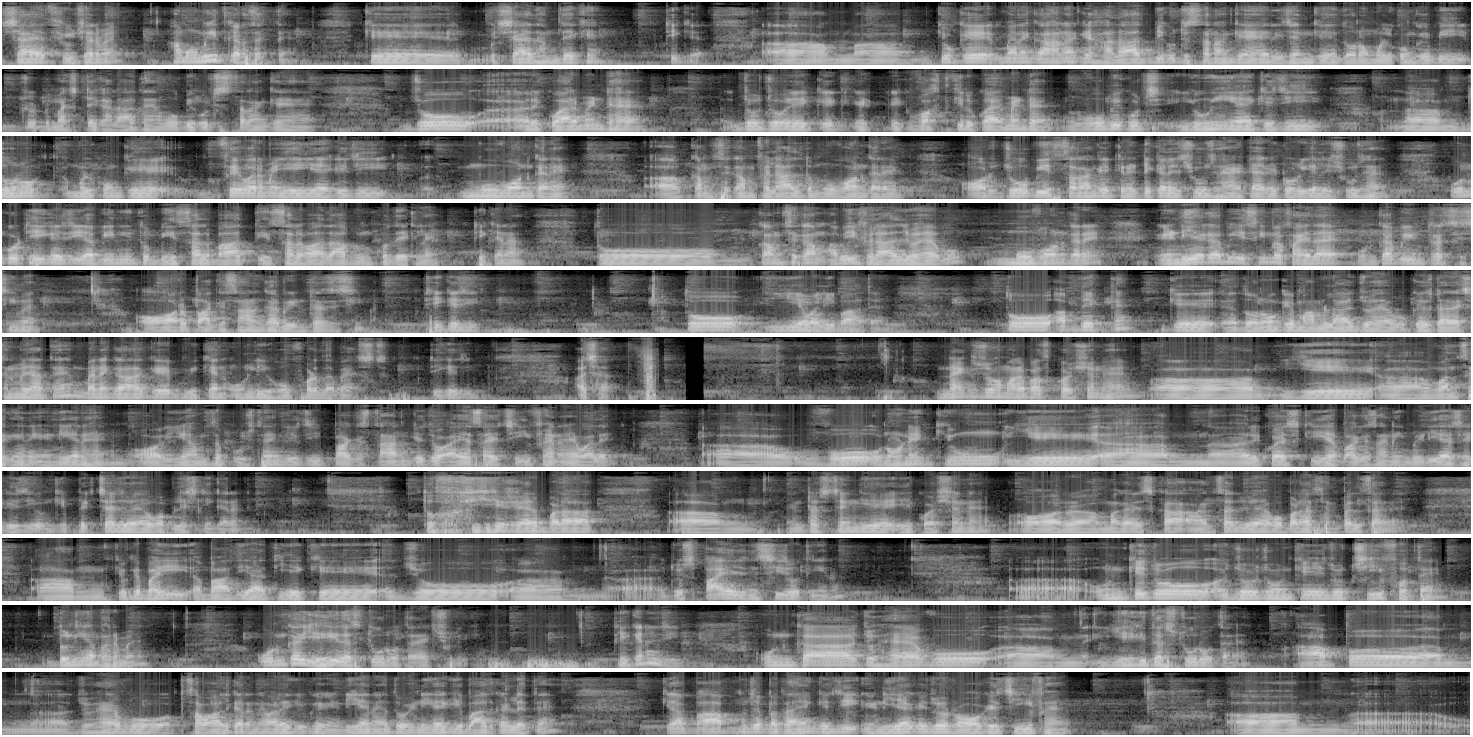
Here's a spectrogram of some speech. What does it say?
शायद फ्यूचर में हम उम्मीद कर सकते हैं कि शायद हम देखें ठीक है? क्योंकि मैंने कहा ना कि हालात भी कुछ इस तरह के हैं रीजन के दोनों मुल्कों के भी जो डोमेस्टिक हालात हैं वो भी कुछ इस तरह के हैं। जो रिक्वायरमेंट है जो जो एक एक एक, एक वक्त की रिक्वायरमेंट है वो भी कुछ यूँ ही है कि जी दोनों मुल्कों के फेवर में यही है कि जी मूव ऑन करें। कम से कम फ़िलहाल तो मूव ऑन करें। और जो भी इस तरह के क्रिटिकल इश्यूज़ हैं टेरिटोरियल इश्यूज़ हैं, उनको ठीक है जी, अभी नहीं तो 20 साल बाद 30 साल बाद आप उनको देख लें, ठीक है ना? तो कम से कम अभी फ़िलहाल जो है वो मूव ऑन करें। इंडिया का भी इसी में फ़ायदा है, उनका भी इंटरेस्ट इसी में, और पाकिस्तान का भी इंटरेस्ट इसी में, ठीक है जी? तो ये वाली बात है। तो अब देखते हैं कि दोनों के मामला जो है वो किस डायरेक्शन में जाते हैं। मैंने कहा कि we can only hope for the best ठीक है जी? अच्छा। नेक्स्ट जो हमारे पास क्वेश्चन है आ, ये वंस अगेन इंडियन है और ये हमसे पूछते हैं कि जी पाकिस्तान के जो आईएसआई चीफ हैं नए वाले आ, वो उन्होंने क्यों ये रिक्वेस्ट की है पाकिस्तानी मीडिया से कि जी उनकी पिक्चर जो है वो पब्लिश नहीं करानी? तो ये खैर बड़ा इंटरेस्टिंग ये ये क्वेश्चन है और मगर इसका आंसर जो है वो बड़ा सिंपल सा है। क्योंकि भाई बात ये आती है कि जो जो स्पाई एजेंसीज होती हैं ना उनके जो जो जो उनके जो चीफ होते हैं, दुनिया भर में, उनका यही दस्तूर होता है एक्चुअली ठीक है ना जी? उनका जो है वो यही दस्तूर होता है। आप जो है वो सवाल करने वाले, क्योंकि इंडियन है तो इंडिया की बात कर लेते हैं। कि अब आप मुझे बताएँ कि जी इंडिया के जो रॉ के चीफ हैं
